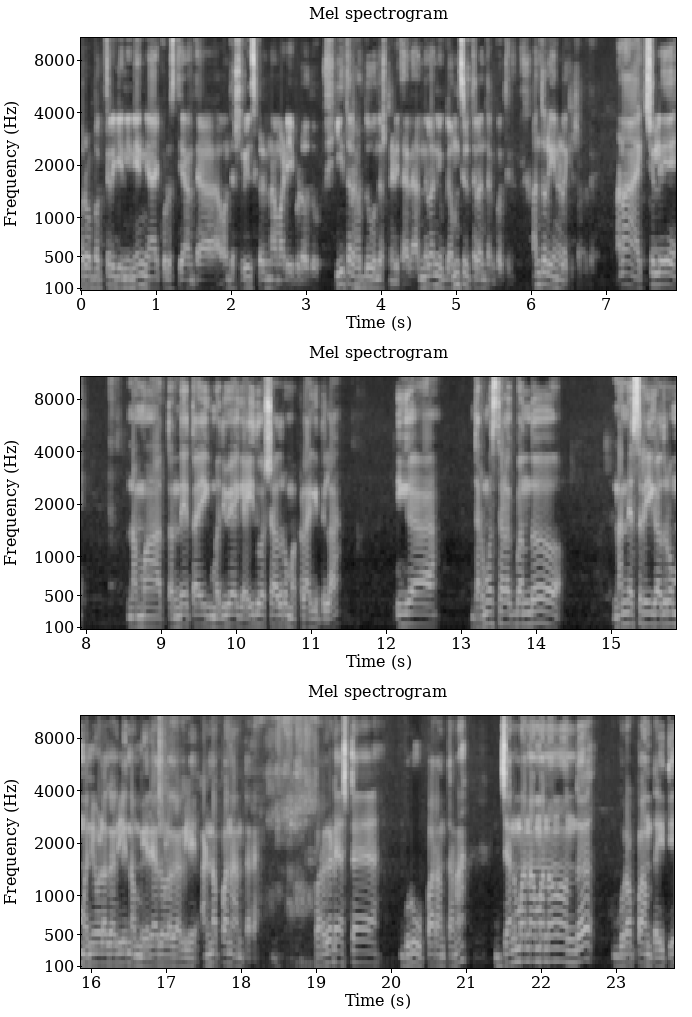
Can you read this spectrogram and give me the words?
ಬರೋ ಭಕ್ತರಿಗೆ ನೀನೇನ್ ನ್ಯಾಯ ಕೊಡಿಸ್ತೀಯ ಅಂತ ಒಂದಷ್ಟು ರೀಲ್ಸ್ಗಳನ್ನ ಮಾಡಿ ಬಿಡೋದು. ಈ ತರಹದ್ದು ಒಂದಷ್ಟು ನಡೀತಾ ಇದೆ. ಅದನ್ನೆಲ್ಲ ನೀವು ಗಮನಿಸಿರ್ತಾರೆ ಅಂತ ಅನ್ಕೋತೀನಿ. ಅಂತವ್ರು ಏನು ಹೇಳಕ್ಕೆ ಇಷ್ಟಪಡ್ತೀನಿ ಅಣ್ಣ ಆ್ಯಕ್ಚುಲಿ ನಮ್ಮ ತಂದೆ ತಾಯಿಗೆ ಮದುವೆಯಾಗಿ ಐದು ವರ್ಷ ಆದರೂ ಮಕ್ಕಳಾಗಿದ್ದಿಲ್ಲ. ಈಗ ಧರ್ಮಸ್ಥಳಕ್ಕೆ ಬಂದು ನನ್ನ ಹೆಸರು ಈಗಾದರೂ ಮನೆಯೊಳಗಾಗ್ಲಿ, ನಮ್ಮ ಏರಿಯಾದೊಳಗಾಗಲಿ ಅಣ್ಣಪ್ಪನ ಅಂತಾರೆ. ಹೊರಗಡೆ ಅಷ್ಟೇ ಗುರು ಉಪ್ಪಾರ ಅಂತಾನ ಜನ್ಮ ನಮನ ಒಂದು ಗುರಪ್ಪ ಅಂತ ಐತಿ.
